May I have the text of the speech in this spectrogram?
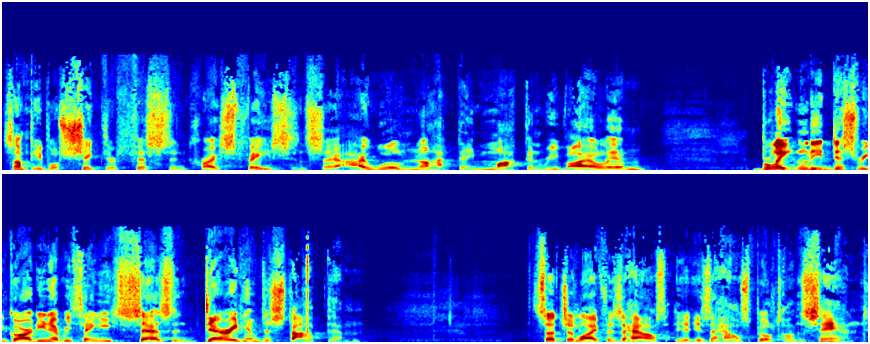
Some people shake their fists in Christ's face and say, I will not. They mock and revile him, blatantly disregarding everything he says and daring him to stop them. Such a life is a house, is a house built on sand.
